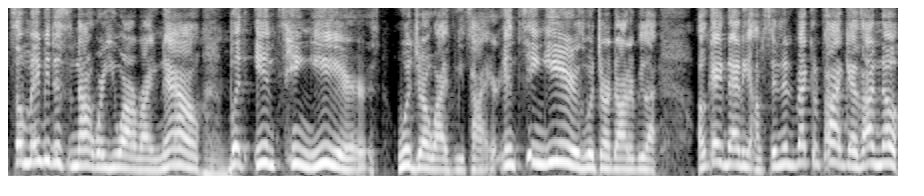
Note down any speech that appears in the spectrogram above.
So maybe this is not where you are right now, mm. but in 10 years, would your wife be tired? In 10 years, would your daughter be like, okay, daddy, I'm sitting in the back of the podcast. I know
